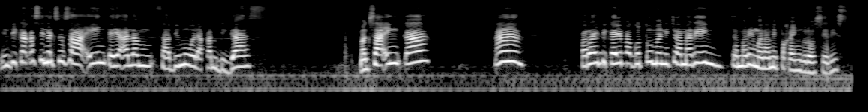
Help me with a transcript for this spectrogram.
hindi ka kasi nagsasaing, kaya alam, sabi mo wala kang bigas. Magsaing ka. Ha? Para hindi kayo magutuman ni Chamaring. Chamaring, marami pa kayong groceries.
